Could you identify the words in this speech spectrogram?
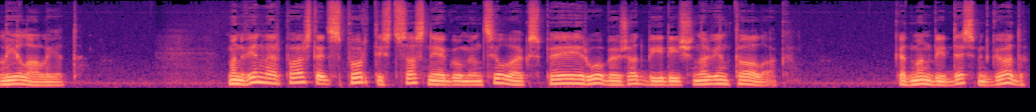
lielā lieta. Man vienmēr pārsteidz sportistu sasniegumi un cilvēku spēja robežu atbīdīšanu arvien tālāk. Kad man bija desmit gadu,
